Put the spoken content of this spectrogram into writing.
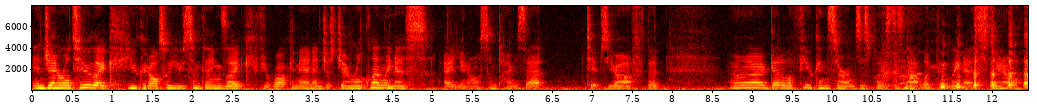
in general too, like you could also use some things like if you're walking in and just general cleanliness. Uh, you know, sometimes that tips you off that. Uh, I got a few concerns. This place does not look the cleanest, you know.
